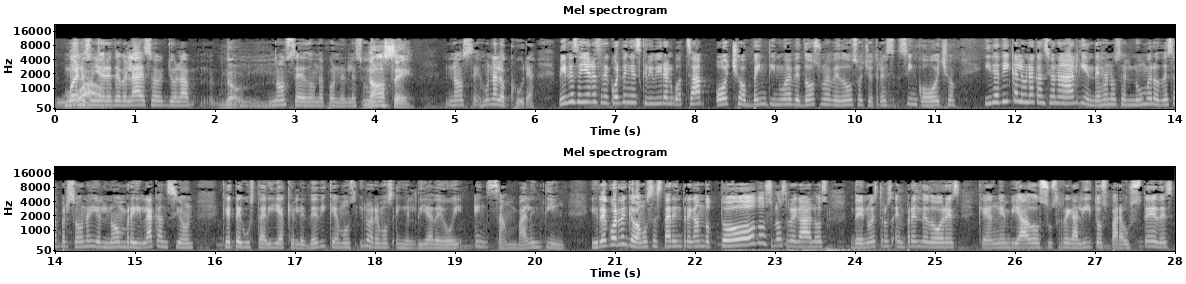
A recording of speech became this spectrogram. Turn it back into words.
Bueno, señores, de verdad, eso yo la... No. No sé dónde ponerle. Es No sé. No sé, es una locura. Miren, señores, recuerden escribir al WhatsApp 829-292-8358 y dedícale una canción a alguien. Déjanos el número de esa persona y el nombre y la canción que te gustaría que le dediquemos y lo haremos en el día de hoy en San Valentín. Y recuerden que vamos a estar entregando todos los regalos de nuestros emprendedores que han enviado sus regalitos para ustedes.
